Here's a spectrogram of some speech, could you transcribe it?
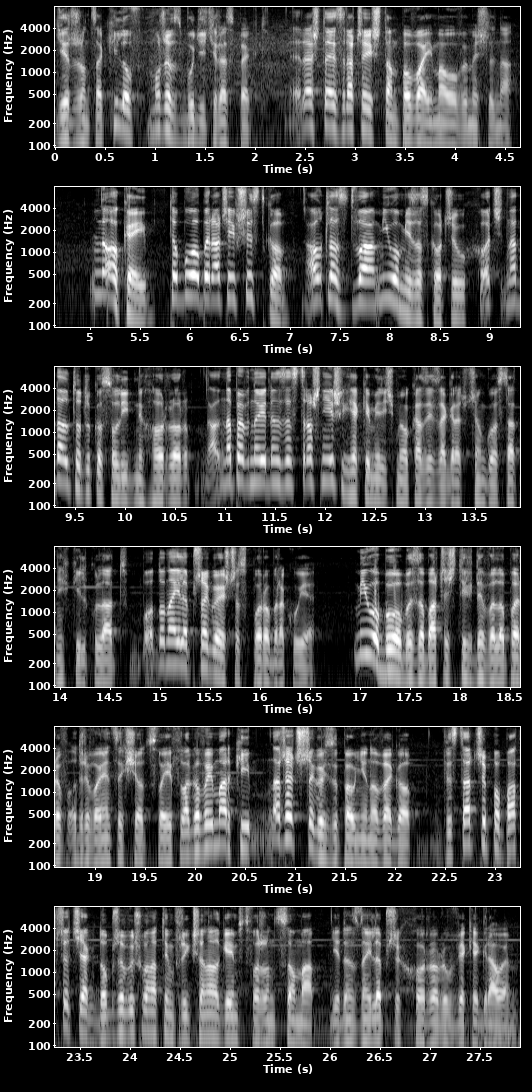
dzierżąca kilof, może wzbudzić respekt. Reszta jest raczej sztampowa i mało wymyślna. No okej, to byłoby raczej wszystko. Outlast 2 miło mnie zaskoczył, choć nadal to tylko solidny horror, ale na pewno jeden ze straszniejszych, jakie mieliśmy okazję zagrać w ciągu ostatnich kilku lat, bo do najlepszego jeszcze sporo brakuje. Miło byłoby zobaczyć tych deweloperów odrywających się od swojej flagowej marki na rzecz czegoś zupełnie nowego. Wystarczy popatrzeć jak dobrze wyszło na tym Frictional Games tworząc Soma, jeden z najlepszych horrorów w jakie grałem.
